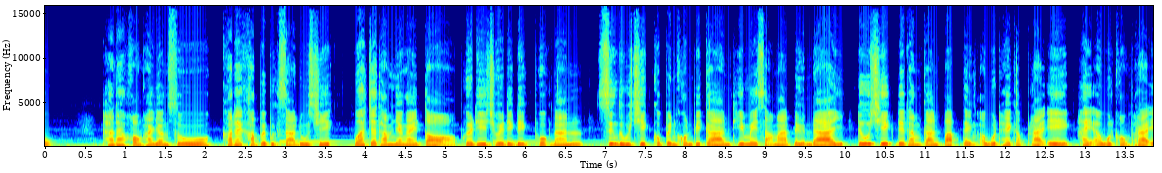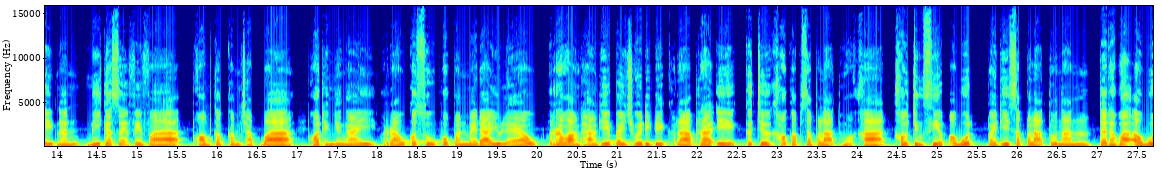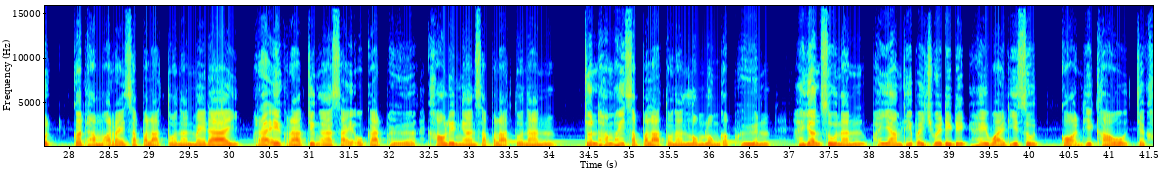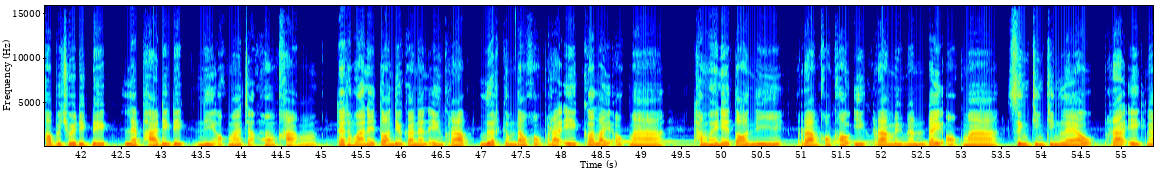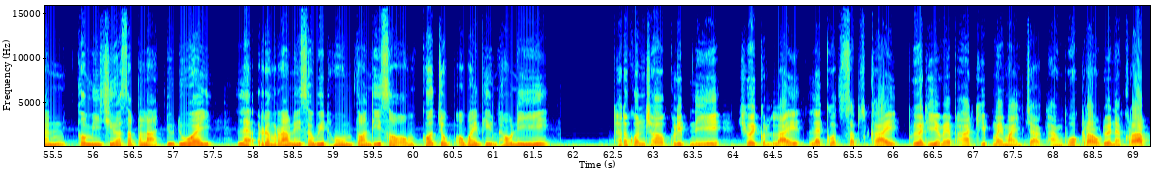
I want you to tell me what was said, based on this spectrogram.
ทางด้านของฮยอนซู เขาได้เข้าไปปรึกษาดูชิก ว่าจะทำยังไงต่อเพื่อที่ช่วยเด็กๆ พวกนั้น ซึ่งดูชิกก็เป็นคนพิการที่ไม่สามารถเดินได้ ดูชิกได้ทำการปรับแต่งอาวุธให้กับพระเอก ให้อาวุธของพระเอกนั้นมีกระแสไฟฟ้า พร้อมกับกำชับว่าพอถึงยังไงเราก็สู้พวกมันไม่ได้อยู่แล้ว ระหว่างทางที่ไปช่วยเด็กๆครับพระเอกก็เจอเข้ากับสัปหลาดหัวขาด เขาจึงเสียบอาวุธไปที่สัปหลาดตัวนั้น แต่ถ้าว่าอาวุธ ก็ทำอะไรสัตว์ประหลาดตัวนั้นไม่ได้ พระเอกรับจึงอาศัยโอกาสเผลอเข้าเล่นงานสัตว์ประหลาดตัวนั้น จนทำให้สัตว์ประหลาดตัวนั้นล้มลงกับพื้น ให้ยอนซูนั้นพยายามที่ไปช่วยเด็กๆ ให้ไวที่สุด ก่อนที่เขาจะเข้าไปช่วยเด็กๆ และพาเด็กๆ หนีออกมาจากห้องขัง แต่ถ้าว่าในตอนเดียวกันนั่นเองครับ เลือดกำเดาของพระเอกก็ไหลออกมาทำให้ในตอนนี้ร่างของเขาอีกร่างหนึ่งนั้นได้ออกมา ซึ่งจริงๆ แล้ว พระเอกนั้นก็มีเชื้อสัตว์ประหลาดอยู่ด้วย และเรื่องราวในสวิตโฮมตอนที่ 2 ก็จบเอาไว้เพียงเท่านี้ ถ้าทุกคนชอบคลิปนี้ช่วยกดไลค์และกด Subscribe เพื่อที่จะไม่พลาดคลิปใหม่ๆ จากทางพวกเราด้วยนะครับ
